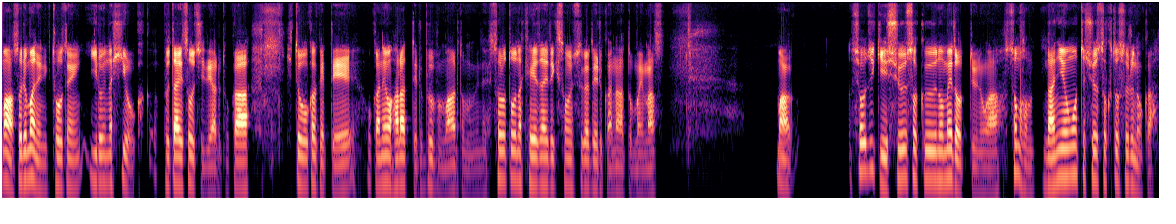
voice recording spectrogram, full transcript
まあ、それまでに当然いろんな費用をかか、舞台装置であるとか、人をかけてお金を払ってる部分もあると思うので、相当な経済的損失が出るかなと思います。まあ、正直収束のめどっていうのが、そもそも何をもって収束とするのかっ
